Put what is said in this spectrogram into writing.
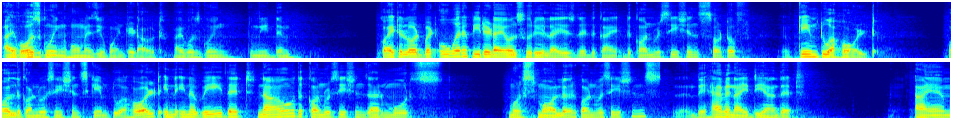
i was going home as you pointed out i was going to meet them quite a lot but over a period i also realized that the kind the conversations sort of came to a halt. All the conversations came to a halt in in a way that now the conversations are more more smaller conversations. They have an idea that i am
